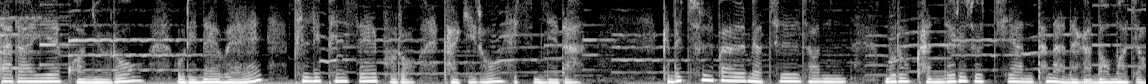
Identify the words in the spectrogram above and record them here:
딸아이의 권유로 우리 내외에 필리핀 세부로 가기로 했습니다. 근데 출발 며칠 전 무릎 관절이 좋지 않던 아내가 넘어져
